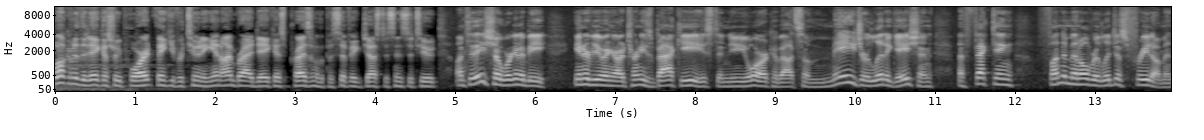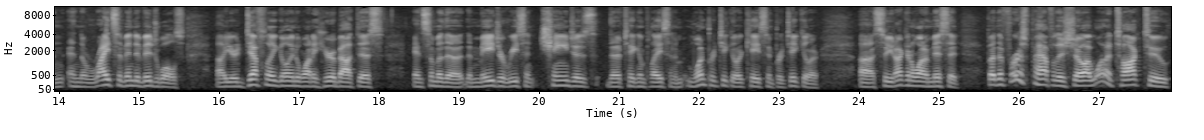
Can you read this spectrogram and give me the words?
Welcome to the Dacus Report. Thank you for tuning in. I'm Brad Dacus, president of the Pacific Justice Institute. On today's show, we're going to be interviewing our attorneys back east in New York about some major litigation affecting fundamental religious freedom and, and the rights of individuals. Uh, you're definitely going to want to hear about this and some of the, the major recent changes that have taken place in one particular case in particular. Uh, so you're not going to want to miss it. But the first half of the show, I want to talk to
